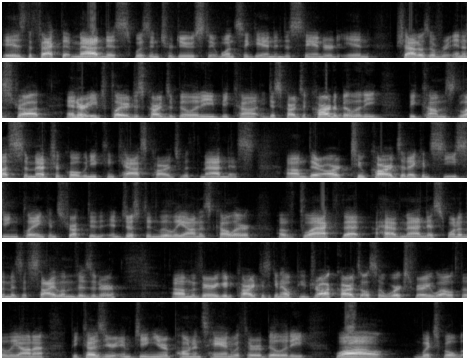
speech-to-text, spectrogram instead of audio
is the fact that Madness was introduced once again into standard in Shadows over Innistrad, and her each player discards ability become discards a card ability becomes less symmetrical when you can cast cards with Madness. Um, there are two cards that I could see seeing playing constructed, and just in Liliana's color of black that have madness. One of them is Asylum Visitor, um, a very good card because it can help you draw cards. Also works very well with Liliana because you're emptying your opponent's hand with her ability, while which will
